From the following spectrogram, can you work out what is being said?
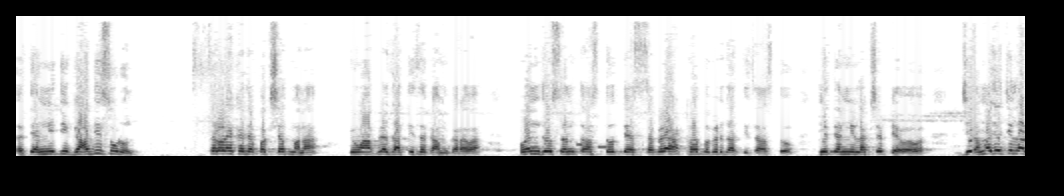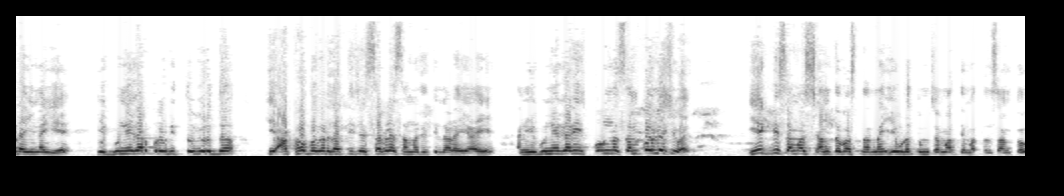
तर त्यांनी ती गादी सोडून सरळ एखाद्या पक्षात म्हणा किंवा आपल्या जातीचं काम करावा पण जो संत असतो त्या सगळ्या अठरा पगड जातीचा असतो हे त्यांनी लक्षात ठेवावं. जी समाजाची लढाई नाहीये ही गुन्हेगार प्रवृत्ती विरुद्ध ही अठरा पगड जातीच्या सगळ्या समाजाची लढाई आहे आणि ही गुन्हेगारी पूर्ण संपवल्याशिवाय एक बी समाज शांत बसणार नाही एवढं तुमच्या माध्यमातून सांगतो.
